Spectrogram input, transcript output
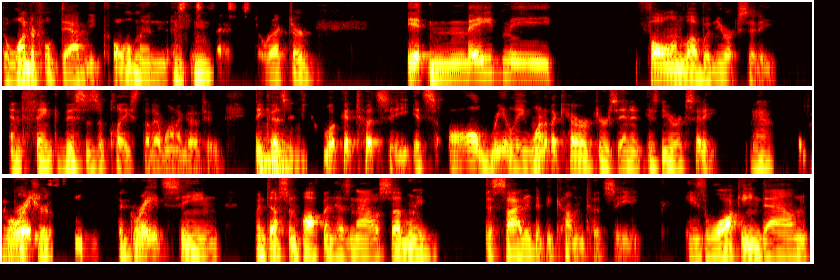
The wonderful Dabney Coleman as mm-hmm. the sexist director. It made me fall in love with New York City and think this is a place that I want to go to. Because mm. if you look at Tootsie, it's all really one of the characters in it is New York City. Yeah. The great, scene, the great scene when Dustin Hoffman has now suddenly decided to become Tootsie. He's walking down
